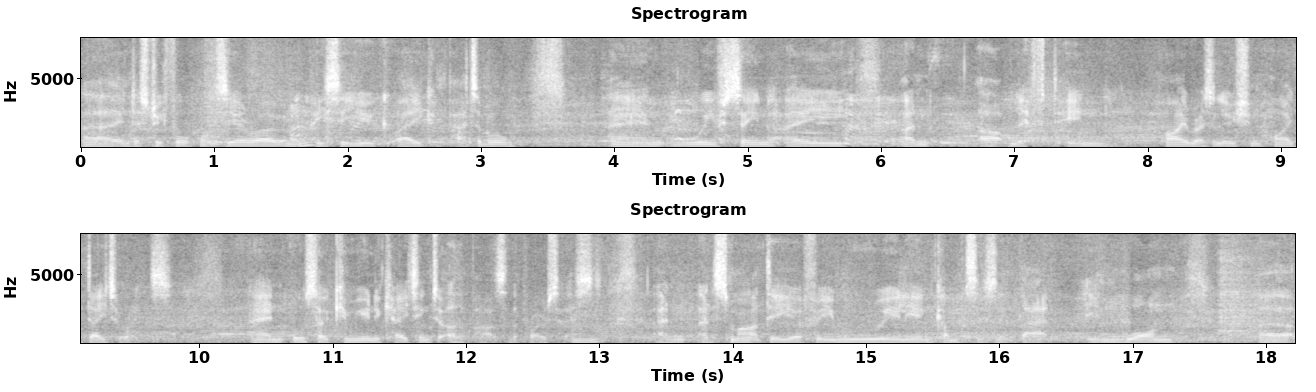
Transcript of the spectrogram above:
uh, Industry 4.0 mm-hmm. and PCUA compatible, and we've seen a an uplift in high resolution, high data rates and also communicating to other parts of the process. Mm-hmm. And, and, Smart DFE really encompasses that in one uh,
